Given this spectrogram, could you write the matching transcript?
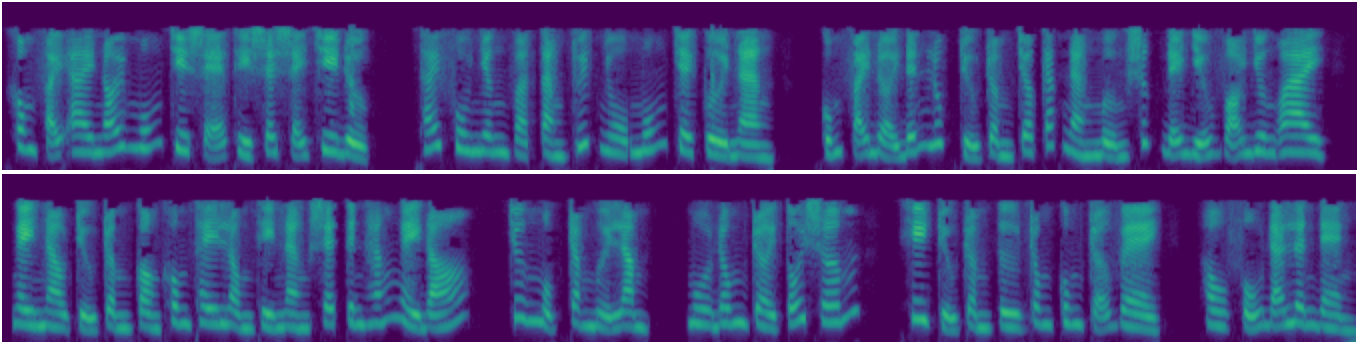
không phải ai nói muốn chia sẻ thì sẽ sẽ chia được, Thái Phu Nhân và Tàng Tuyết Nhu muốn chê cười nàng, cũng phải đợi đến lúc Triệu Trầm cho các nàng mượn sức để diễu võ dương oai, ngày nào Triệu Trầm còn không thay lòng thì nàng sẽ tin hắn ngày đó, chương 115, mùa đông trời tối sớm, khi Triệu Trầm từ trong cung trở về, hầu phủ đã lên đèn,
